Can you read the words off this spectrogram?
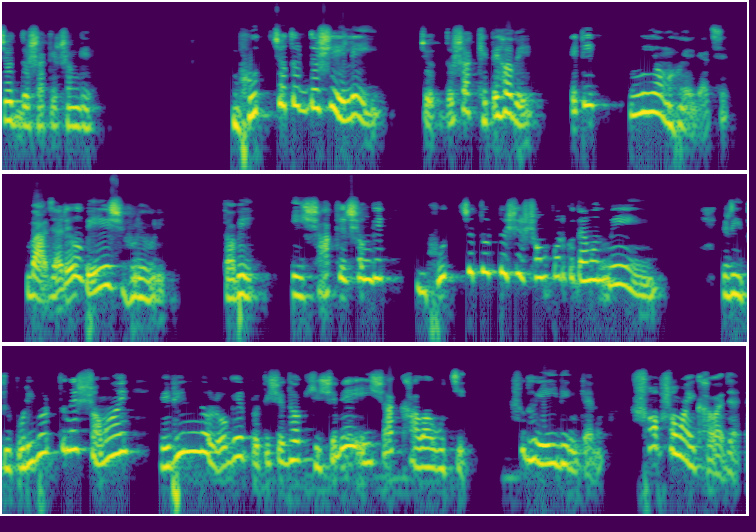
চোদ্দ শাকের সঙ্গে। ভূত চতুর্দশী এলেই চোদ্দ শাক খেতে হবে, এটি নিয়ম হয়ে গেছে। বাজারেও বেশ হুড়োহুড়ি। তবে এই শাকের সঙ্গে ভূত চতুর্দশীর সম্পর্ক তেমন নেই। ঋতু পরিবর্তনের সময় বিভিন্ন রোগের প্রতিষেধক হিসেবে এই শাক খাওয়া উচিত। শুধু এই দিন কেন, সব সময় খাওয়া যায়।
